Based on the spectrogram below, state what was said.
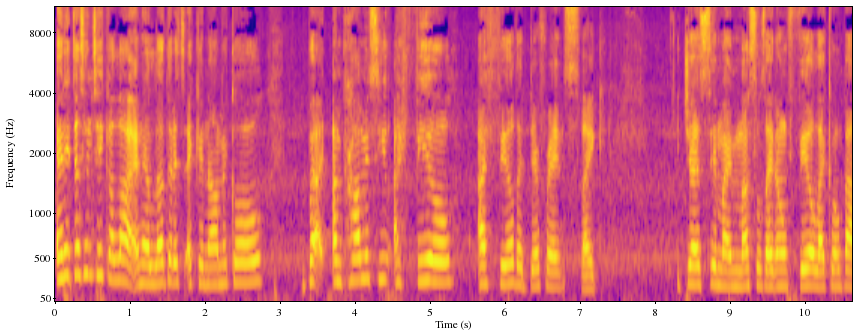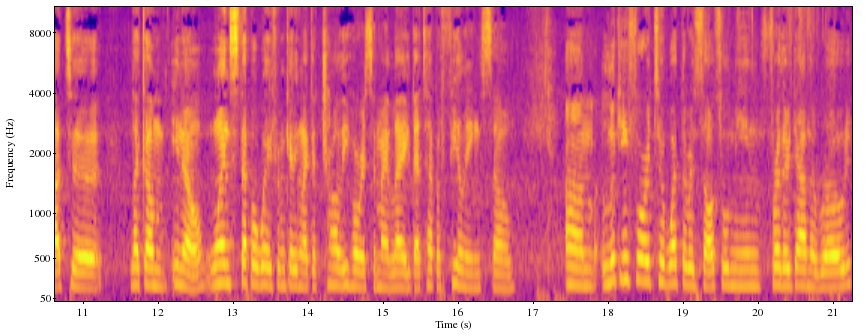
And it doesn't take a lot. And I love that it's economical. But I promise you, I feel I feel the difference. Like just in my muscles, I don't feel like I'm about to like I'm, you know, one step away from getting like a Charlie horse in my leg, that type of feeling. So um, looking forward to what the results will mean further down the road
